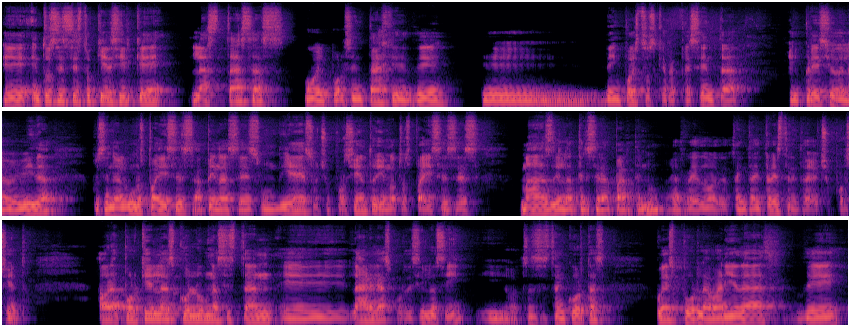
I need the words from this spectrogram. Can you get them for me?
Eh, entonces, esto quiere decir que las tasas o el porcentaje de, eh, de impuestos que representa el precio de la bebida, pues en algunos países apenas es un 10, 8% y en otros países es más de la tercera parte, ¿no? Alrededor de 33, 38%. Ahora, ¿por qué las columnas están eh, largas, por decirlo así, y otras están cortas? Pues por la variedad de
